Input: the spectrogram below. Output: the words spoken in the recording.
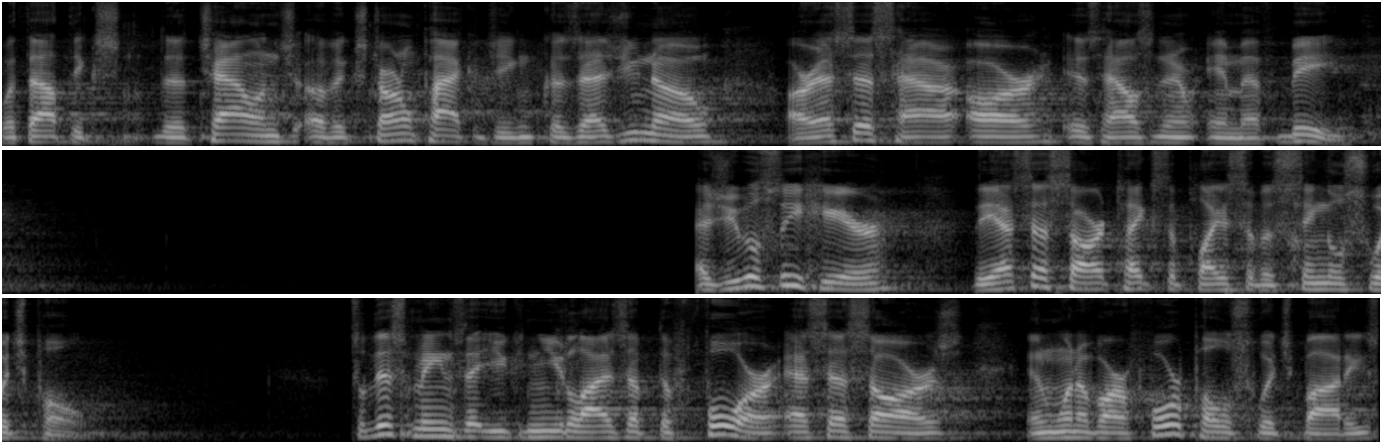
without the, the, challenge of external packaging because as you know, our SSR is housed in an MFB. As you will see here, the SSR takes the place of a single switch pole. So this means that you can utilize up to four SSRs in one of our four-pole switch bodies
